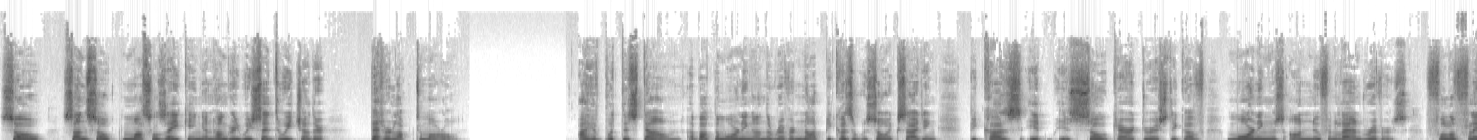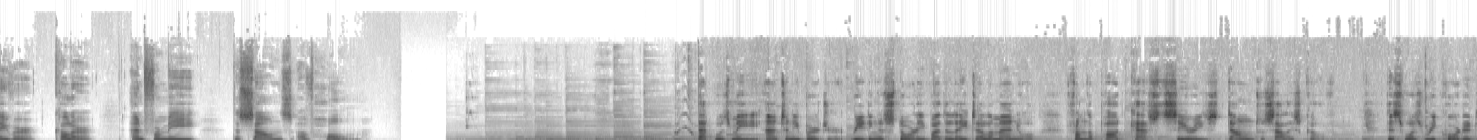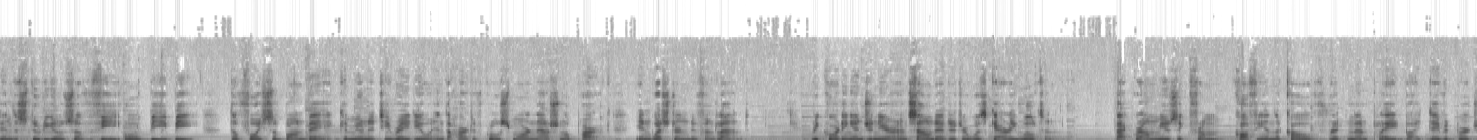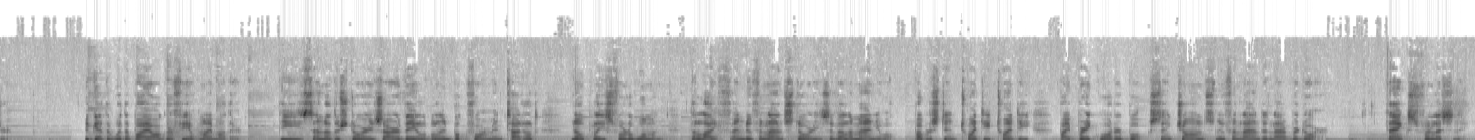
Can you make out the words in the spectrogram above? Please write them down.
So, sun soaked, muscles aching, and hungry, we said to each other, Better luck tomorrow. I have put this down about the morning on the river, not because it was so exciting, because it is so characteristic of mornings on Newfoundland rivers, full of flavor, color, and for me, the sounds of home. That was me, Anthony Berger, reading a story by the late Ella Manuel from the podcast series Down to Sally's Cove. This was recorded in the studios of VOBB, the Voice of Bonne Bay community radio in the heart of Gros Morne National Park in western Newfoundland. Recording engineer and sound editor was Gary Wilton. Background music from Coffee in the Cove, written and played by David Berger. Together with a biography of my mother, these and other stories are available in book form entitled No Place for a Woman The Life and Newfoundland Stories of Ella Manuel, published in 2020 by Breakwater Books, St. John's, Newfoundland and Labrador. Thanks for listening.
